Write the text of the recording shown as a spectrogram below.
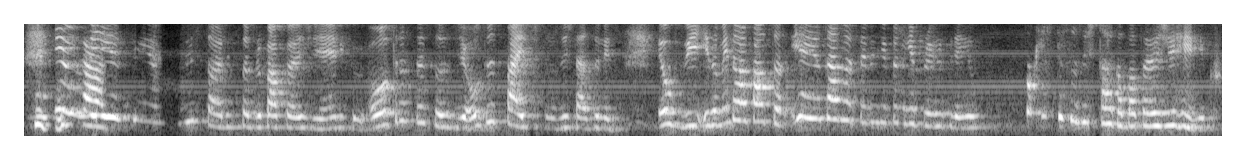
Tipo, eu vi, assim, as histórias sobre o papel higiênico, outras pessoas de outros países, tipo nos Estados Unidos, eu vi, e também tava faltando. E aí eu tava tendo um dia que eu liguei pra ele eu por que as pessoas estocam papel higiênico?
